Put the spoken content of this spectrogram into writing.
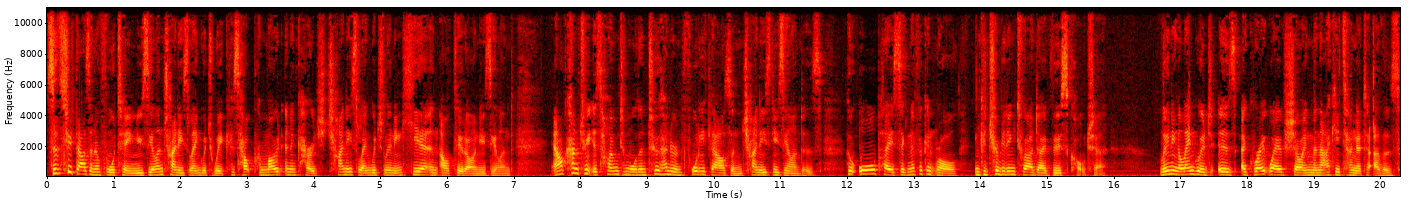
Since 2014, New Zealand Chinese Language Week has helped promote and encourage Chinese language learning here in Aotearoa, New Zealand. Our country is home to more than 240,000 Chinese New Zealanders who all play a significant role in contributing to our diverse culture. Learning a language is a great way of showing manaakitanga to others.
